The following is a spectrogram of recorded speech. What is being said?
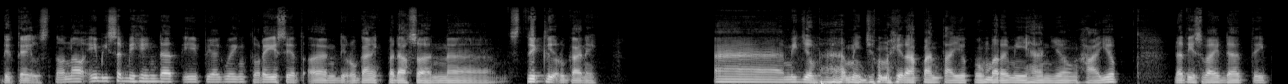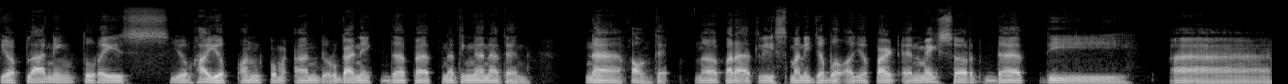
details. No, now, ibig sabihin that if you are going to raise it on the organic production, uh, strictly organic, uh, medyo, medyo mahirapan tayo kung maramihan yung hayop. That is why that if you are planning to raise yung hayop on, on organic, dapat natingnan natin na kaunti no, para at least manageable on your part and make sure that the uh,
